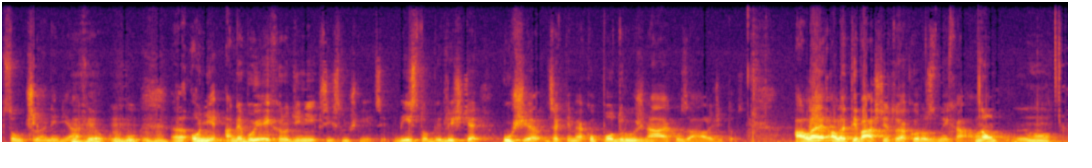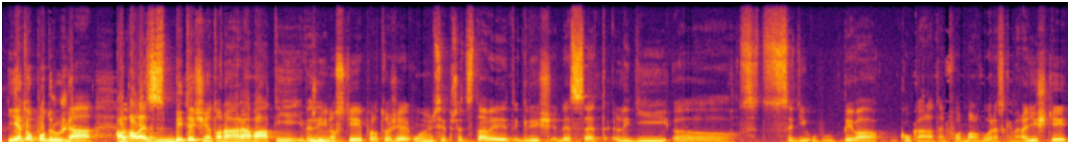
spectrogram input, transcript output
jsou členy nějakého mhm, klubu, uh-huh, uh-huh. oni a nebo jejich rodinní příslušníci. Místo bydliště už je, řekněme, jako podružná jako záležitost. Ale, ale ty vážně to jako rozmychává. No, no, je to podružná, ale, ale zbytečně to nahrává té veřejnosti, hmm. protože umím si představit, když deset lidí uh, sedí u piva, kouká na ten fotbal v Uherském hradišti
